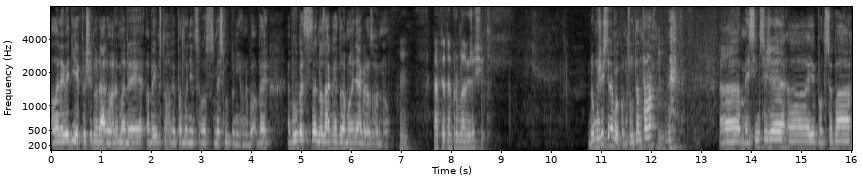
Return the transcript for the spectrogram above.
ale nevědí, jak to všechno dá dohromady, aby jim z toho vypadlo něco smysluplného, nebo aby, aby vůbec se na základě toho mohli nějak rozhodnout. Hmm. Jak to ten problém vyřešit? No můžeš si nebo konzultanta. Hmm. Myslím si, že je potřeba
